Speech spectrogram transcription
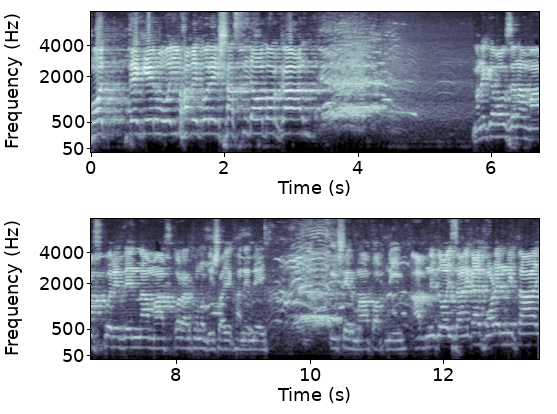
প্রত্যেকের ওইভাবে করে শাস্তি দেওয়া দরকার। মানে কে বলছে না, মাফ করে দেন না, মাফ করার কোনো বিষয় এখানে নেই। কিসের মাপ আপনি? আপনি তো ওই জায়গায় পড়েননি তাই।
